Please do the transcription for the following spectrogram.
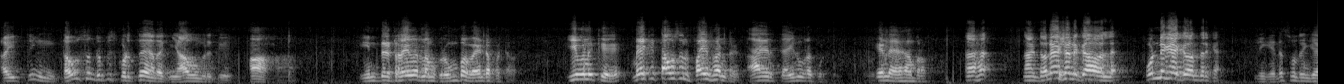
ஐ திங்க் தௌசண்ட் ருபீஸ் கொடுத்த எனக்கு ஞாபகம் இருக்கு. ஆஹா. இந்த டிரைவர் நமக்கு ரொம்ப வேண்டப்பட்டவர் இவனுக்கு மேக் தௌசண்ட் ஃபைவ் ஹண்ட்ரட் ஆயிரத்தி ஐநூறு கொடுத்து என்ன ஏகாம்பரம் ஆஹா, நான் டொனேஷனுக்காக வரல. பொண்ணு கேட்க வந்திருக்கேன். நீங்க என்ன சொல்றீங்க?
